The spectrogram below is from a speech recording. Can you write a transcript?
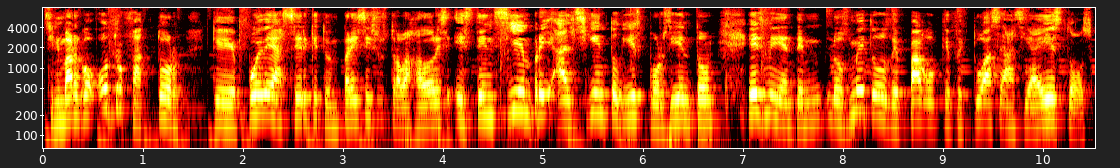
Sin embargo, otro factor que puede hacer que tu empresa y sus trabajadores estén siempre al 110% es mediante los métodos de pago que efectúas hacia estos,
